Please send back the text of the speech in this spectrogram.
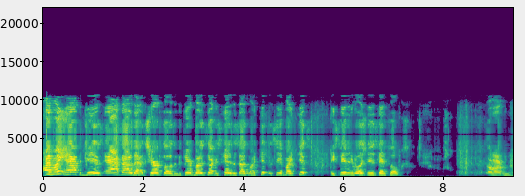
I might have to get his ass out of that chair, folks, and compare Butterscotch's head to the size of my tits to see if my tits expand in relation to his head, folks. Um,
